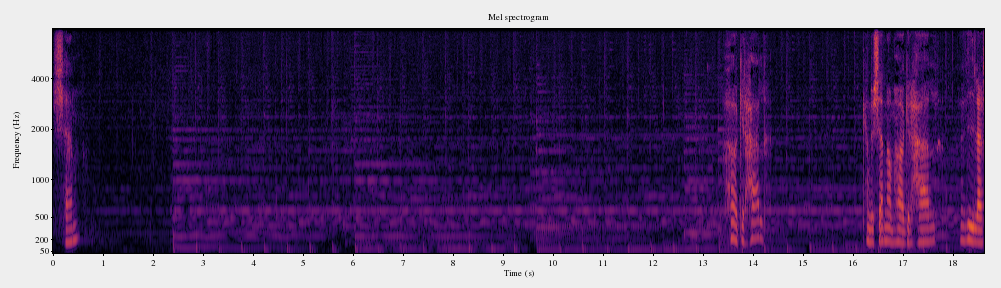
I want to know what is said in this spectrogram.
Känn. höger häl. Kan du känna om höger häl vilar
